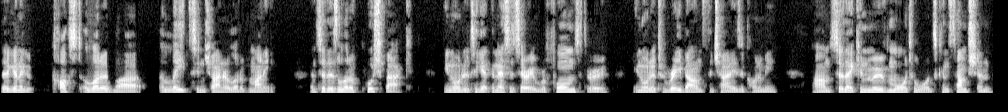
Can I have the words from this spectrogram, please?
that are going to cost a lot of uh, elites in China a lot of money. And so there's a lot of pushback in order to get the necessary reforms through in order to rebalance the Chinese economy um, so they can move more towards consumption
